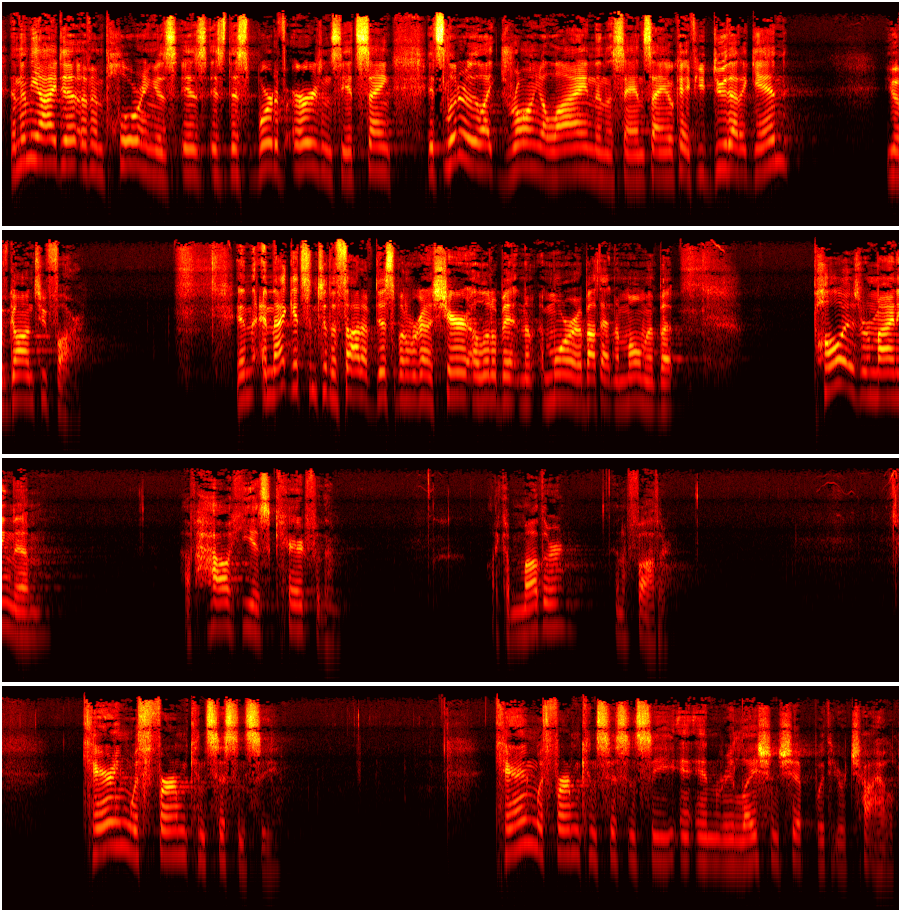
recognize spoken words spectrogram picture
And then the idea of imploring is, is, is this word of urgency. It's saying, it's literally like drawing a line in the sand, saying, okay, if you do that again, you have gone too far. And, and that gets into the thought of discipline. We're going to share a little bit more about that in a moment. But Paul is reminding them of how he has cared for them, like a mother and a father. Caring with firm consistency Caring with firm consistency in, relationship with your child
